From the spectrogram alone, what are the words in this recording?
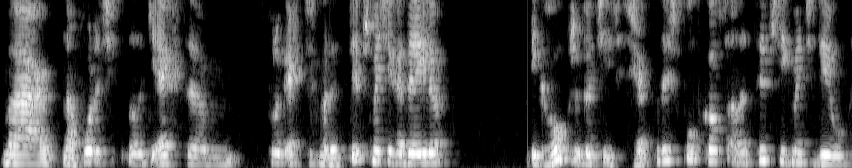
Maar nou, voordat je, dat ik je echt, um, voordat ik echt zeg maar, de tips met je ga delen. Ik hoop zo dat je iets hebt aan deze podcast, aan de tips die ik met je deel.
